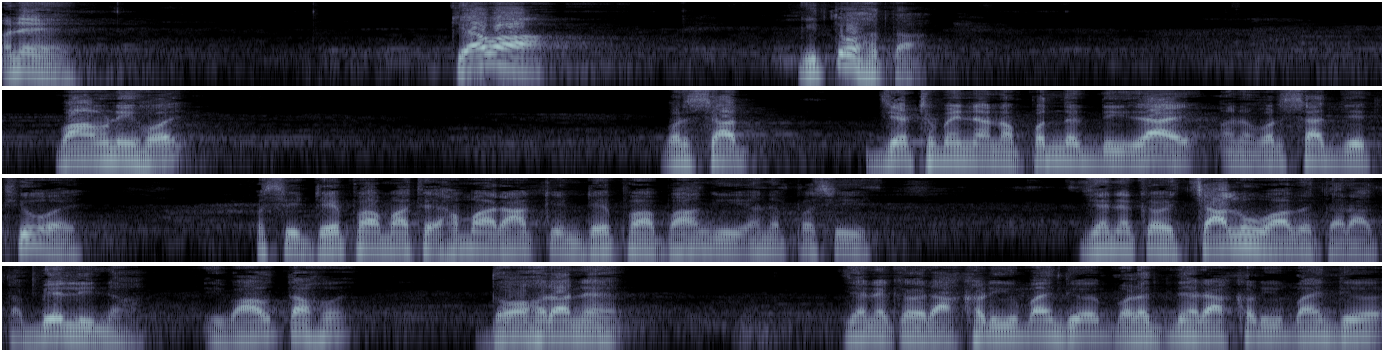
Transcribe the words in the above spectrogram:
અને કેવા ગીતો હતા. વાવણી હોય વરસાદ જેઠ મહિનાનો પંદર દી જાય અને વરસાદ જે થયો હોય, પછી ઢેફા માથે હમા રાખીને ઢેફા ભાંગી અને પછી જેને કહેવાય ચાલુ વાવેતર આવતા, બેલીના, એ વાવતા હોય. દોહરાને જેને કહેવાય રાખડીયું બાંધી હોય, બળદને રાખડીયું બાંધી હોય,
